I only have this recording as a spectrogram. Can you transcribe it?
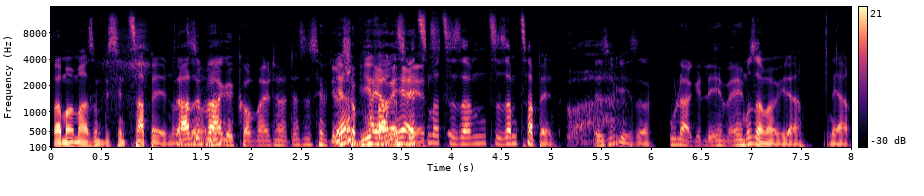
war man mal so ein bisschen zappeln. Da und so, sind wir ne? gekommen, Alter. Das ist heftig. Ja, das schon wir waren Jahre das letzte Mal jetzt. zusammen, zusammen zappeln. Das ist wirklich so. Unangenehm, ey. Muss er mal wieder. Ja.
